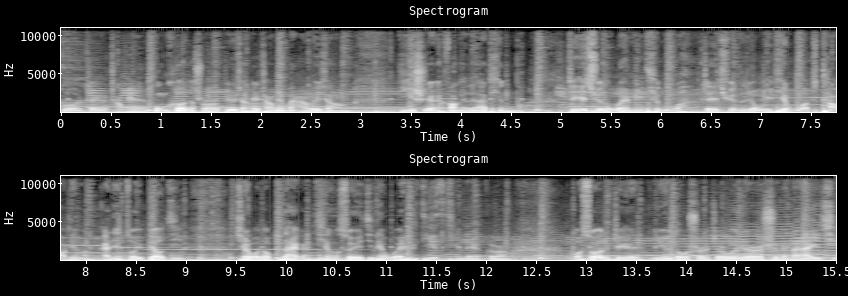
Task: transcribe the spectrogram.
做这个唱片功课的时候，比如像这唱片买了，我就想第一时间放给大家听嘛。这些曲子我也没听过，这些曲子就我一听，哇，这太好听了，赶紧做一标记。其实我都不太敢听，所以今天我也是第一次听这个歌。我所有的这些音乐都是，就是我觉得是跟大家一起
